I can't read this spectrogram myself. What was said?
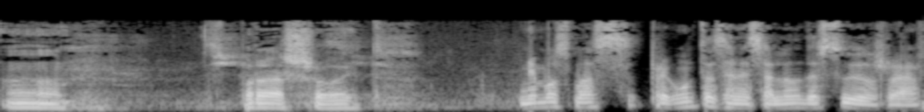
Ah, tenemos más preguntas en el salón de estudios, Raf.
